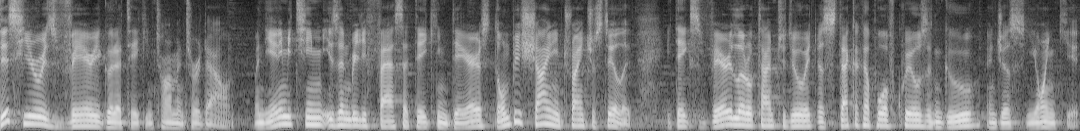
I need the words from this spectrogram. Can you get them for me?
This hero is very good at taking Tormentor down. When the enemy team isn't really fast at taking theirs, don't be shy in trying to steal it. It takes very little time to do it, just stack a couple of quills and goo and just yoink it.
